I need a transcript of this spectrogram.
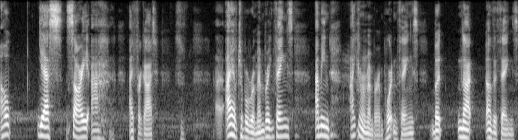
Oh, yes, sorry, uh, I forgot. I have trouble remembering things. I mean, I can remember important things, but not other things.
